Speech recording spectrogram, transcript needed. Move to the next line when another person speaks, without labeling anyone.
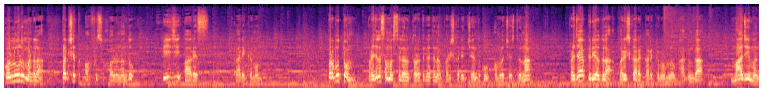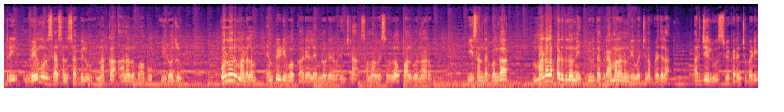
కొల్లూరు మండల పరిషత్ office hall నందు PGRS కార్యక్రమం. ప్రభుత్వం ప్రజల సమస్యలను త్వరితగతిన పరిష్కరించేందుకు అమలు చేస్తున్న ప్రజా ఫిర్యాదుల పరిష్కార కార్యక్రమంలో భాగంగా మాజీ మంత్రి వేమూరు శాసనసభ్యులు నక్క ఆనందబాబు ఈరోజు కొల్లూరు మండలం ఎంపీడీఓ కార్యాలయంలో నిర్వహించిన సమావేశంలో పాల్గొన్నారు. ఈ సందర్భంగా మండల పరిధిలోని వివిధ గ్రామాల నుండి వచ్చిన ప్రజల అర్జీలు స్వీకరించబడి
